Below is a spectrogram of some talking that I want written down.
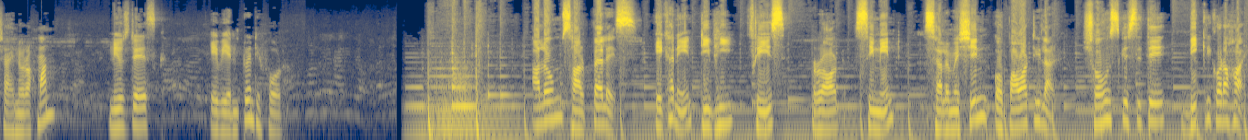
Shahinur Rahman news desk ABN twenty four. Alam সার প্যালেস এখানে TV fridge rod cement shallow machine ও পাওয়ার টিলার সহজ কিস্তিতে বিক্রি করা হয়।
